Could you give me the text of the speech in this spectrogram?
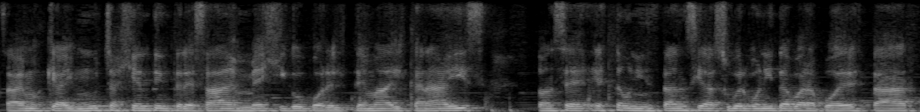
Sabemos que hay mucha gente interesada en México por el tema del cannabis, entonces esta es una instancia súper bonita para poder estar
